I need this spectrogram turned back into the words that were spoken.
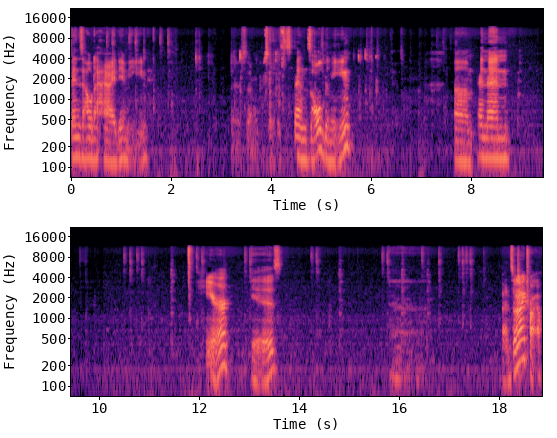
benzaldehyde imine. So say this is benzaldimine. Um, and then here is uh, benzonitrile.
